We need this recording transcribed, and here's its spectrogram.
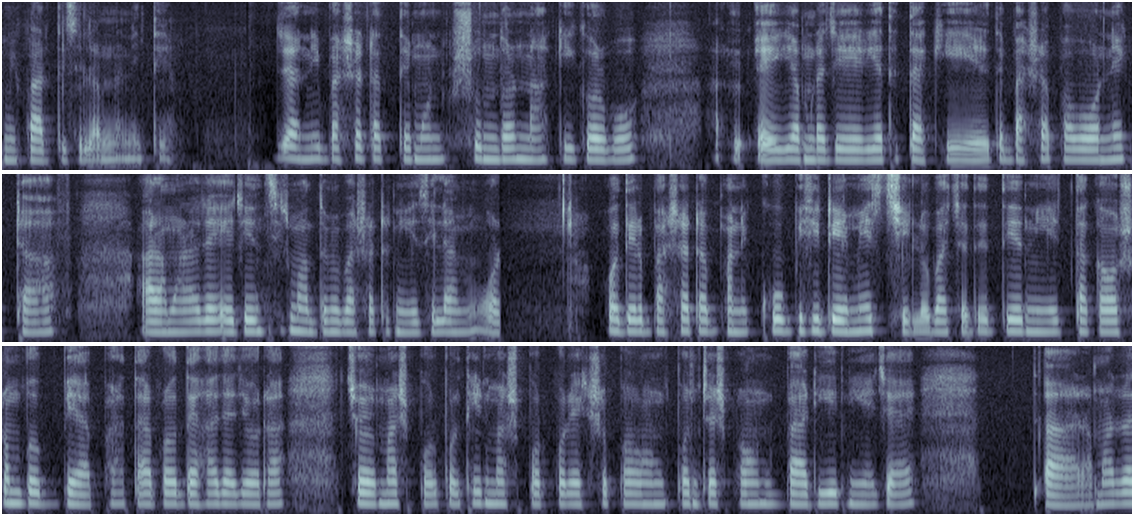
আমি পারতেছিলাম না নিতে। জানি বাসাটা তেমন সুন্দর না, কি করব? এই আমরা যে এরিয়াতে থাকি, এরিয়াতে বাসা পাওয়া অনেক টাফ আর আমরা যে এজেন্সির মাধ্যমে বাসাটা নিয়েছিলাম ওদের বাসাটা মানে খুব বেশি ড্যামেজ ছিল। বাচ্চাদের দিয়ে নিয়ে থাকা অসম্ভব ব্যাপার। তারপর দেখা যায় যে ওরা ছয় মাস পর পর, তিন মাস পর পর একশো পাউন্ড পঞ্চাশ পাউন্ড বাড়িয়ে নিয়ে যায়। আর আমরা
